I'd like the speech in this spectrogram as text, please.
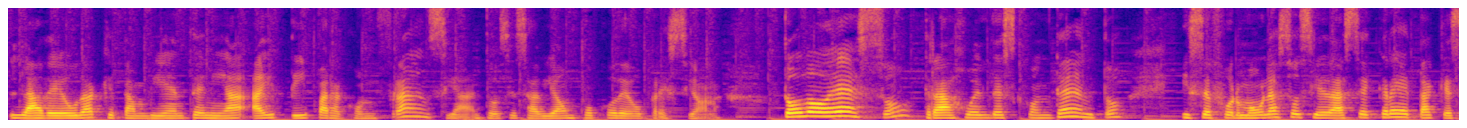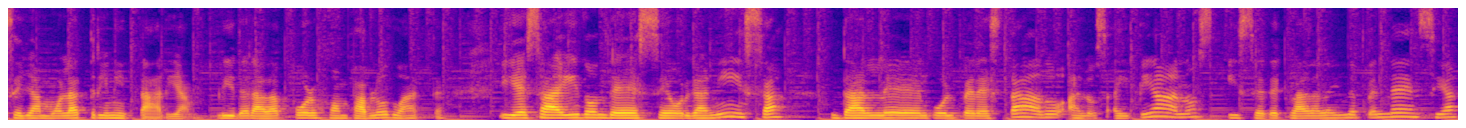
la deuda que también tenía Haití para con Francia, entonces había un poco de opresión. Todo eso trajo el descontento y se formó una sociedad secreta que se llamó la Trinitaria, liderada por Juan Pablo Duarte. Y es ahí donde se organiza darle el golpe de Estado a los haitianos y se declara la independencia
